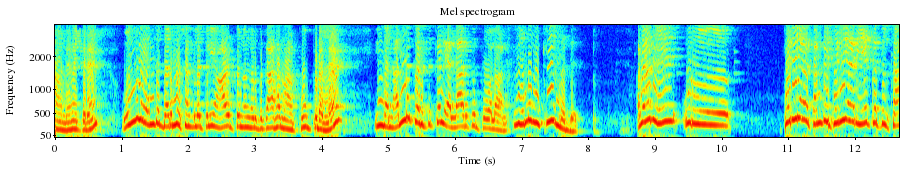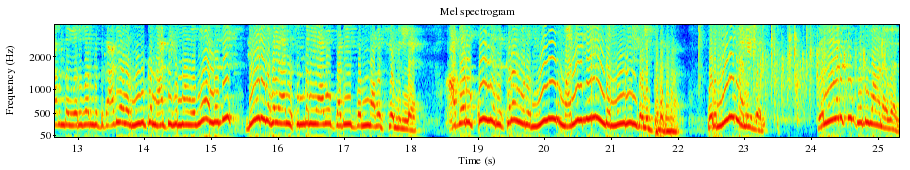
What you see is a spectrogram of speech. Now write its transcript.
நான் நினைக்கிறேன். உங்களை எந்த தர்ம சங்கலத்திலையும் ஆழ்த்தணுங்கிறதுக்காக நான் கூப்பிடல. இந்த நல்ல கருத்துக்கள் எல்லாருக்கும் போகலாம் இது ரொம்ப முக்கியம் இது அதாவது ஒரு பெரியார் தந்தை பெரியார் இயக்கத்தில் சார்ந்த ஒருவருங்கிறதுக்காக அவர் முழுக்க நாட்டிகமாகவோ அல்லது வேறு வகையான சிந்தனையாவோ பதிவு பண்ணணும் அவசியம் இல்லை. அவருக்குள் இருக்கிற ஒரு முழு மனிதன் இந்த நூலில் வெளிப்படுகிறார். ஒரு முழு மனிதன். எல்லாருக்கும் பொதுவானவர்.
